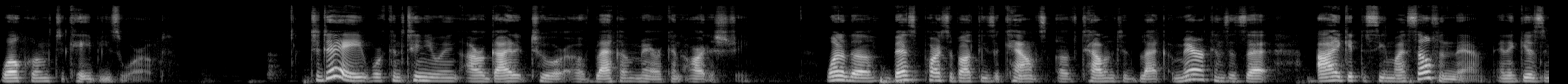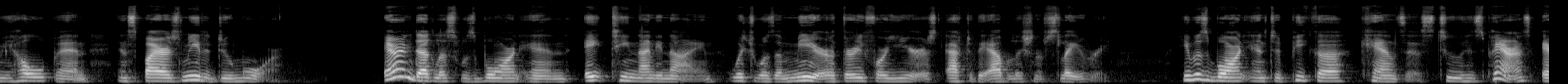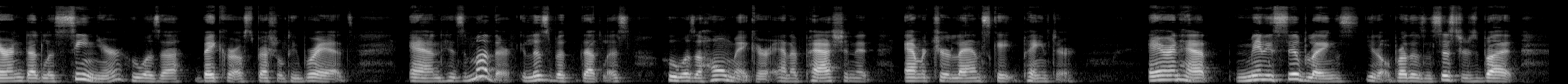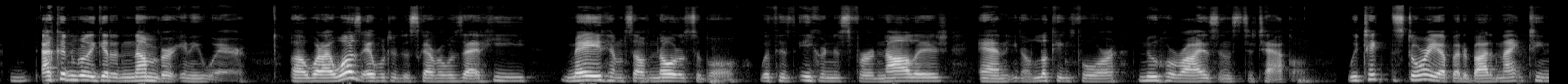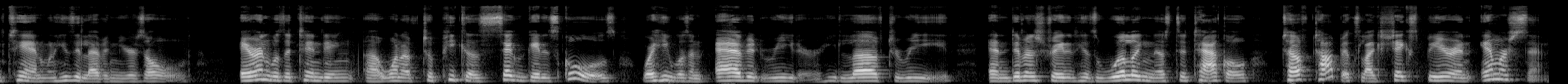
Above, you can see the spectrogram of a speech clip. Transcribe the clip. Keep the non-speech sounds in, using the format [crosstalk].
Welcome to KB's World. Today, we're continuing our guided tour of Black American artistry. One of the best parts about these accounts of talented Black Americans is that I get to see myself in them, and it gives me hope and inspires me to do more. Aaron Douglas was born in 1899, which was a mere 34 years after the abolition of slavery. He was born in Topeka, Kansas, to his parents, Aaron Douglas Sr., who was a baker of specialty breads, and his mother, Elizabeth Douglas, who was a homemaker and a passionate amateur landscape painter. Aaron had many siblings, you know, brothers and sisters, but I couldn't really get a number anywhere uh, what I was able to discover was that he made himself noticeable with his eagerness for knowledge and you know looking for new horizons to tackle. We take the story up at about 1910 when he's 11 years old. Aaron was attending uh, one of Topeka's segregated schools where he was an avid reader. He loved to read and demonstrated his willingness to tackle tough topics like Shakespeare and Emerson.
